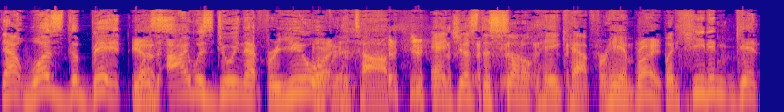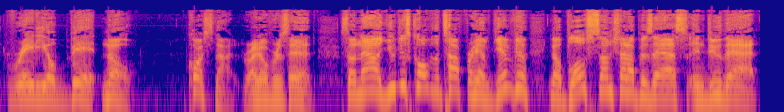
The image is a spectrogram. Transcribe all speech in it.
that was the bit. Yes. Was I was doing that for you over Right. the top, and just the subtle "Hey, Cap" for him. Right. But he didn't get radio bit. No, of course not. Right over his head. So now you just go over the top for him. Give him, you know, blow sunshine up his ass and do that.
